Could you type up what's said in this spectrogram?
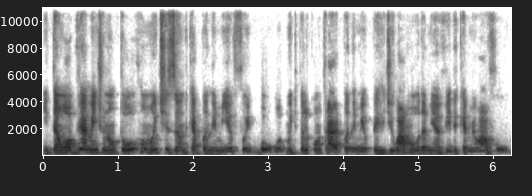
Então, obviamente, eu não estou romantizando que a pandemia foi boa, muito pelo contrário, a pandemia eu perdi o amor da minha vida, que é meu avô.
